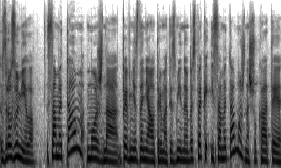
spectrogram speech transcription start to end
зрозуміло. Саме там можна певні знання отримати з мінної безпеки, і саме там можна шукати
